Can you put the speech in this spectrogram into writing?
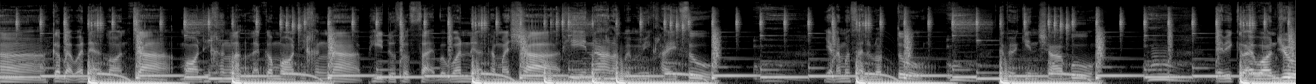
อ่า ก็แบบว่าแดดร้อนจ้า มองที่ข้างหลังแล้วก็มองที่ข้างหน้า พี่ดูสดใสแบบว่าเหนือธรรมชาติ พี่น่ารักแบบไม่มีใครสู้ อยากนั่งมาใส่ในรถตู้เดี๋ยวไปกินชาบู Baby girl I want you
